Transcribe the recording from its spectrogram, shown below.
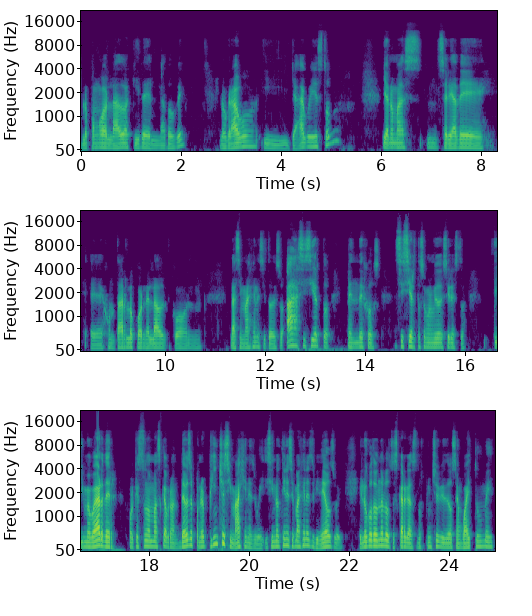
lo pongo al lado aquí del Adobe, lo grabo y ya, güey, es todo. Ya nomás sería de eh, juntarlo con el con las imágenes y todo eso. Ah, sí, cierto, pendejos. Sí, cierto, se me olvidó decir esto. Y me voy a arder, porque esto es lo más cabrón. Debes de poner pinches imágenes, güey. Y si no tienes imágenes de videos, güey. Y luego, ¿dónde los descargas? Los pinches videos en Y2Mate.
